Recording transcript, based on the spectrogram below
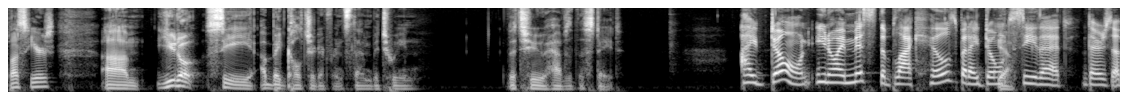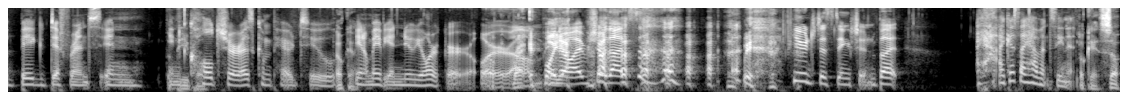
plus years, um, you don't see a big culture difference then between the two halves of the state. I don't. You know, I miss the Black Hills, but I don't Yeah. see that there's a big difference in in people. culture as compared to Okay. you know maybe a New Yorker or right. um, Well, you know. I'm sure that's huge distinction, but I I guess I haven't seen it. Okay, so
